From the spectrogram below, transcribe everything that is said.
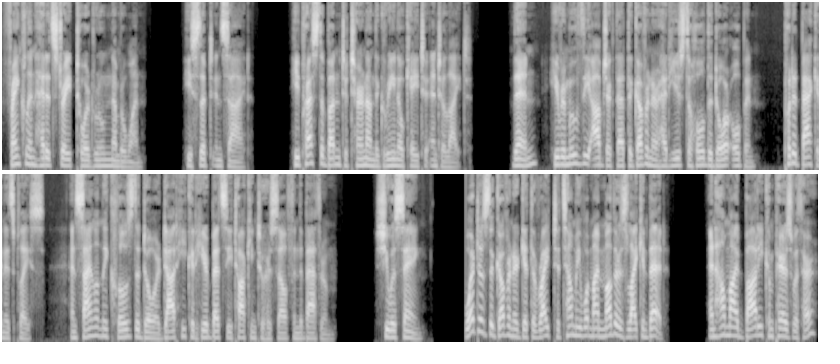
Franklin headed straight toward room number one. He slipped inside. He pressed a button to turn on the green OK to enter light. Then, he removed the object that the governor had used to hold the door open, put it back in its place, and silently closed the door. He could hear Betsy talking to herself in the bathroom. She was saying, Where does the governor get the right to tell me what my mother's like in bed? And how my body compares with her?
